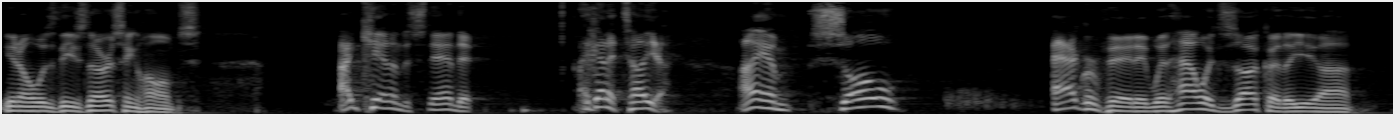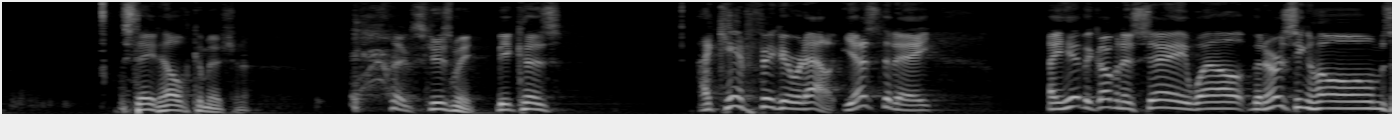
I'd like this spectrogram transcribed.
you know, was these nursing homes. I can't understand it. I got to tell you, I am so aggravated with Howard Zucker, the uh, state health commissioner. Excuse me, because I can't figure it out. Yesterday, I hear the governor say, well, the nursing homes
